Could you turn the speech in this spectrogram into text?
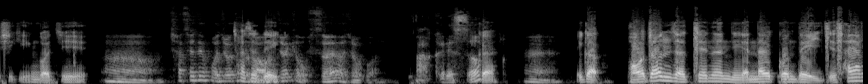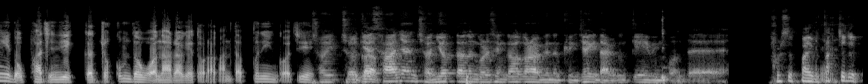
시기인 거지. 어, 차세대 버전으로 차세대- 나온 적이 없어요 저건. 아, 그랬어? 그러니까 예. 그러니까 버전 자체는 옛날 건데 이제 사양이 높아지니까 조금 더 원활하게 돌아간다 뿐인 거지. 저희 저게 그러니까- 4년 전이었다는 걸 생각을 하면은 굉장히 낡은 게임인 건데 플스5 딱지를,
